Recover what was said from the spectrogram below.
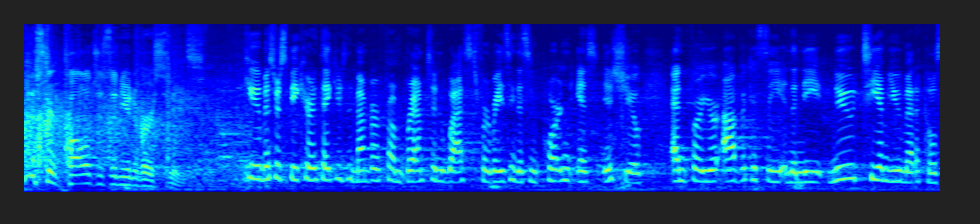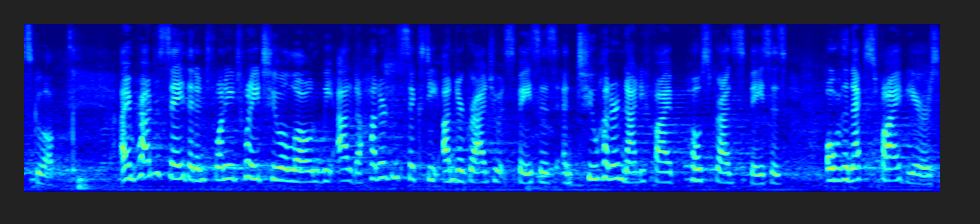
Minister of Colleges and Universities. Thank you, Mr. Speaker, and thank you to the member from Brampton West for raising this important is issue and for your advocacy in the new TMU Medical School. I am proud to say that in 2022 alone, we added 160 undergraduate spaces and 295 postgrad spaces over the next five years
